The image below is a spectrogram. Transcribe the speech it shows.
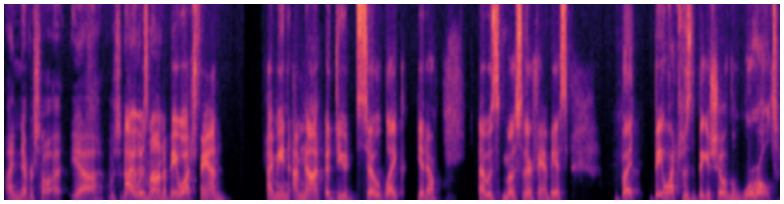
I never saw it. Yeah, it was. I was my- not a Baywatch fan. I mean, I'm not a dude, so like, you know, that was most of their fan base. But Baywatch was the biggest show in the world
